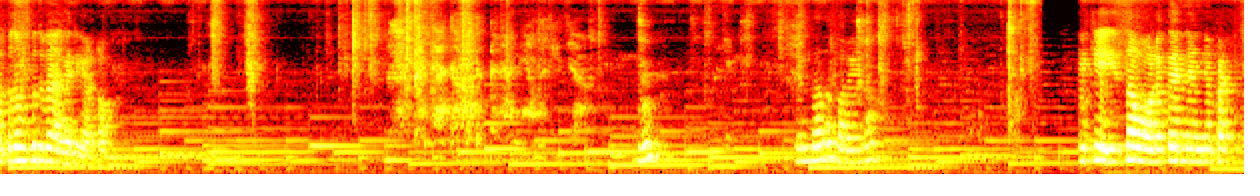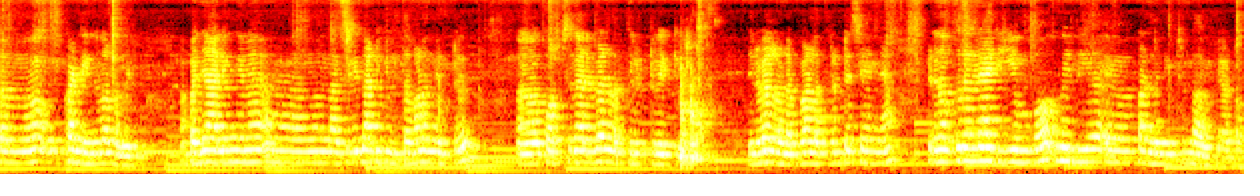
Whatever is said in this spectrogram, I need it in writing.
അപ്പൊ നമുക്കിത് വേഗം അരിയാം കേട്ടോ? എന്താന്ന് പറയണ? എനിക്ക് ഈ സവോളൊക്കെ തന്നെ കഴിഞ്ഞാൽ പെട്ടെന്ന് കണ്ണീന്ന് വെള്ളം വരും. അപ്പം ഞാനിങ്ങനെ നന്നാക്കി നടുവിലത്തെ കളഞ്ഞിട്ട് കുറച്ച് നേരം വെള്ളത്തിലിട്ട് വെക്കും ഇതിൽ വെള്ളം അപ്പം വെള്ളത്തിലിട്ട് വെച്ച് കഴിഞ്ഞാൽ പിന്നെ നമുക്ക് ഇതങ്ങനെ അരിയുമ്പോൾ വലിയ കണ്ണുനീറ്റുണ്ടാവില്ല കേട്ടോ.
